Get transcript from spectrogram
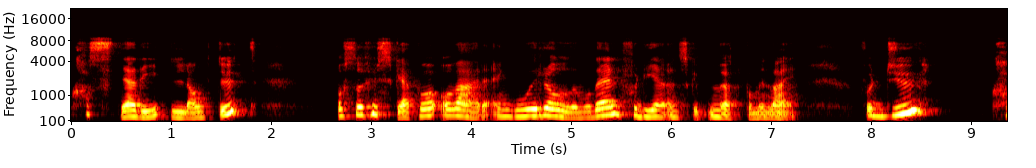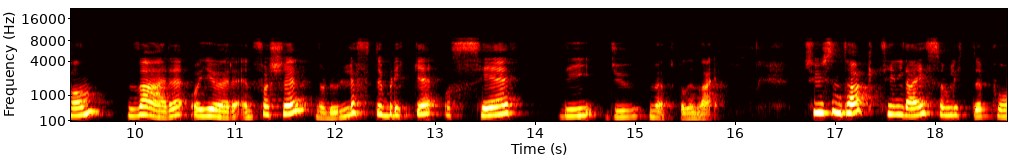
kaster jeg de langt ut. Og så husker jeg på å være en god rollemodell for de jeg ønsker å møte på min vei. For du kan være og gjøre en forskjell når du løfter blikket og ser de du møter på din vei. Tusen takk til deg som lytter på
